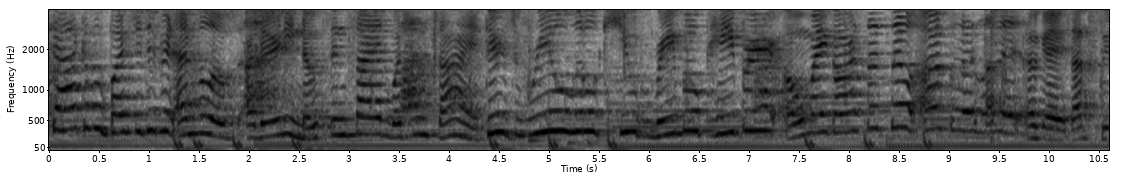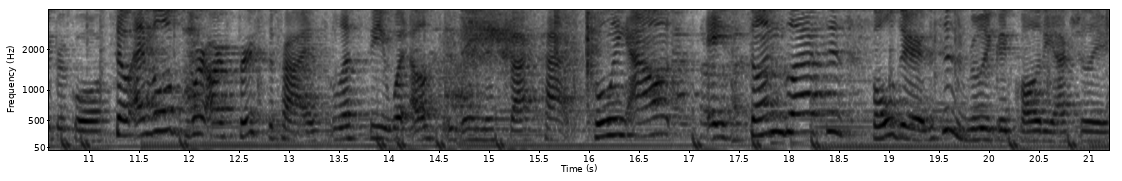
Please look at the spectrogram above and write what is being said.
stack of a bunch of different envelopes. Are there any notes inside? What's inside? There's real little cute rainbow paper. Oh my gosh, that's so awesome. I love it. Okay, that's super cool. So envelopes were our first surprise. Let's see what else is in this backpack. Pulling out a sunglasses folder. This is really good quality actually.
